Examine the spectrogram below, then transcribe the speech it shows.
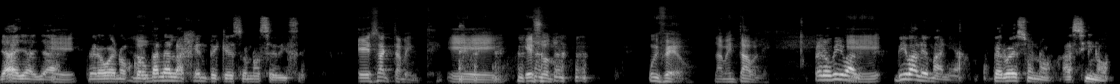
Ya, ya, ya. Eh, Pero bueno, contarle a la gente que eso no se dice. Exactamente. Eh, eso no. Muy feo, lamentable. Pero viva, eh, viva Alemania. Pero eso no, así no.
